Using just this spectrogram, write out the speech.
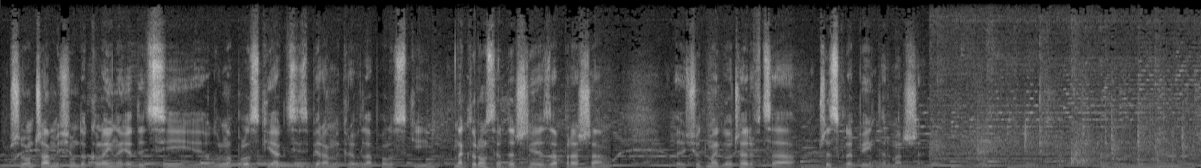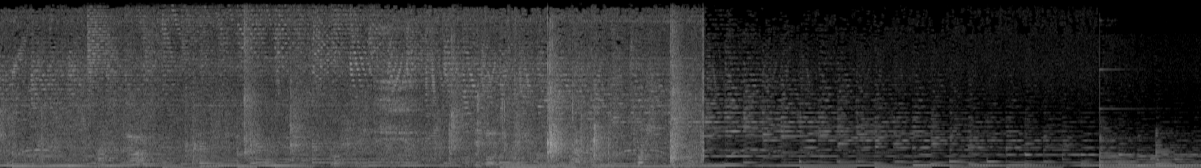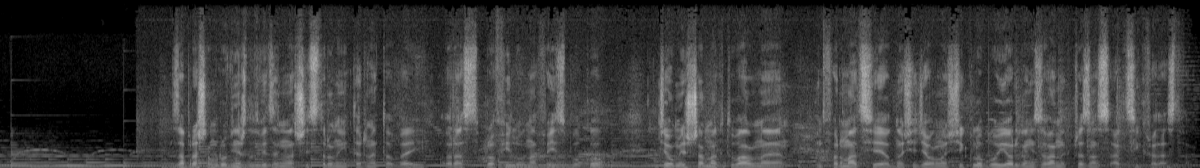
przyłączamy się do kolejnej edycji ogólnopolskiej akcji Zbieramy krew dla Polski, na którą serdecznie zapraszam e, 7 czerwca przy sklepie Intermarché. Zapraszam również do odwiedzenia naszej strony internetowej oraz profilu na Facebooku, gdzie umieszczamy aktualne informacje odnośnie działalności klubu i organizowanych przez nas akcji krwiodawstwa.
